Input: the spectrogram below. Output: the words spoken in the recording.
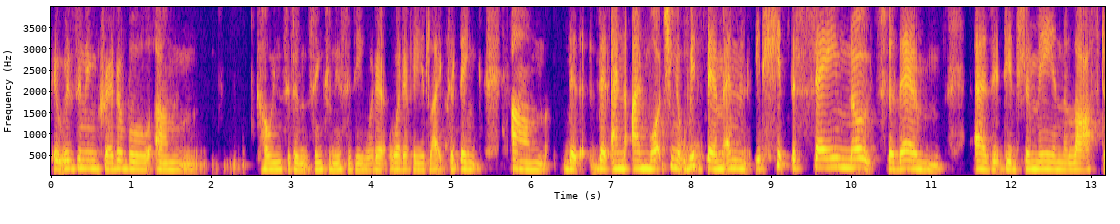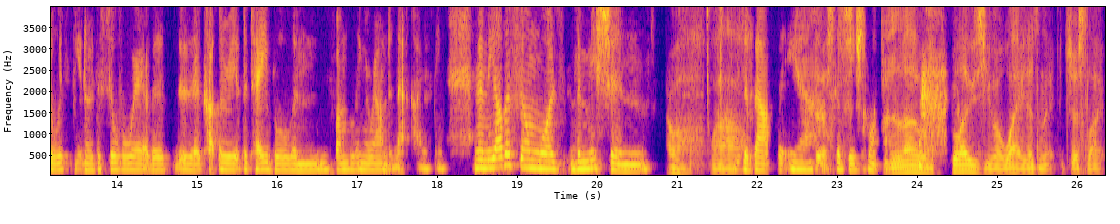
it was an incredible um, coincidence, synchronicity, whatever, whatever you'd like to think. Um, that that and I'm watching it with them, and it hit the same notes for them as it did for me, and the laughter with you know the silverware, the the cutlery at the table, and bumbling around and that kind of thing. And then the other film was The Mission. Oh wow! It's about the yeah, Just it's a big one. Blow, blows you away, doesn't it? Just like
